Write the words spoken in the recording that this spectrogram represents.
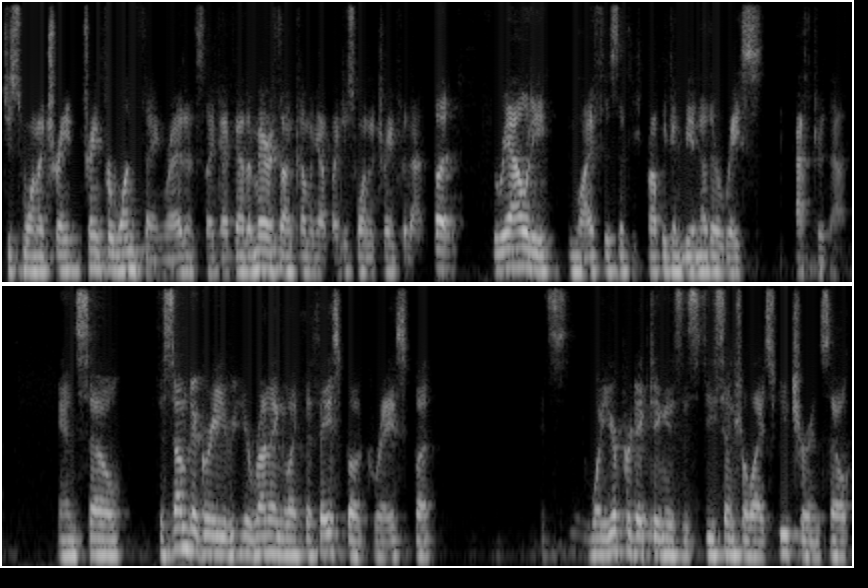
just want to train train for one thing, right? It's like I've got a marathon coming up, I just want to train for that. But the reality in life is that there's probably going to be another race after that. And so to some degree you're running like the Facebook race, but it's what you're predicting is this decentralized future. And so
